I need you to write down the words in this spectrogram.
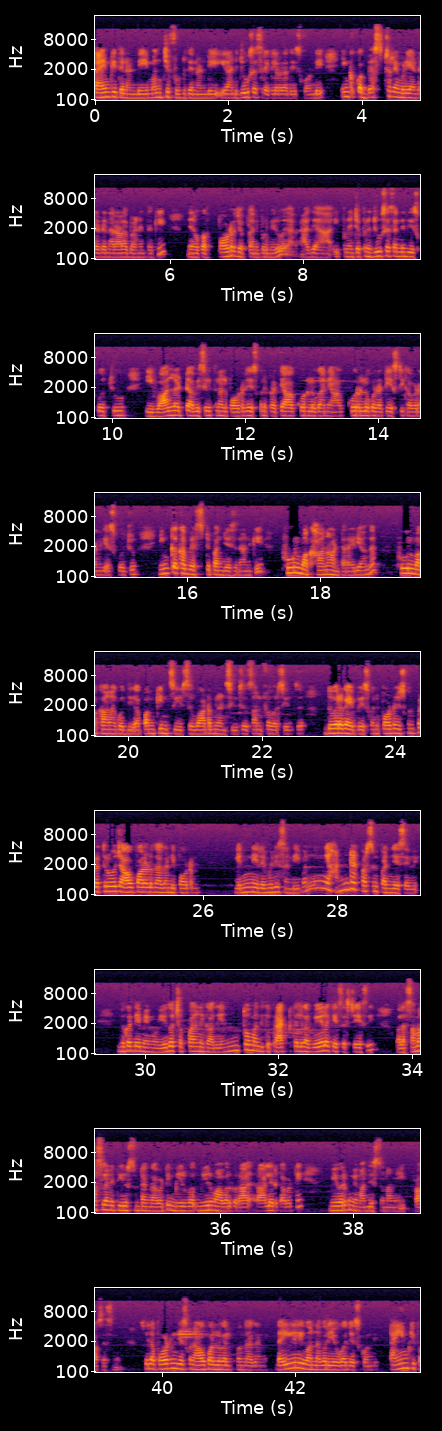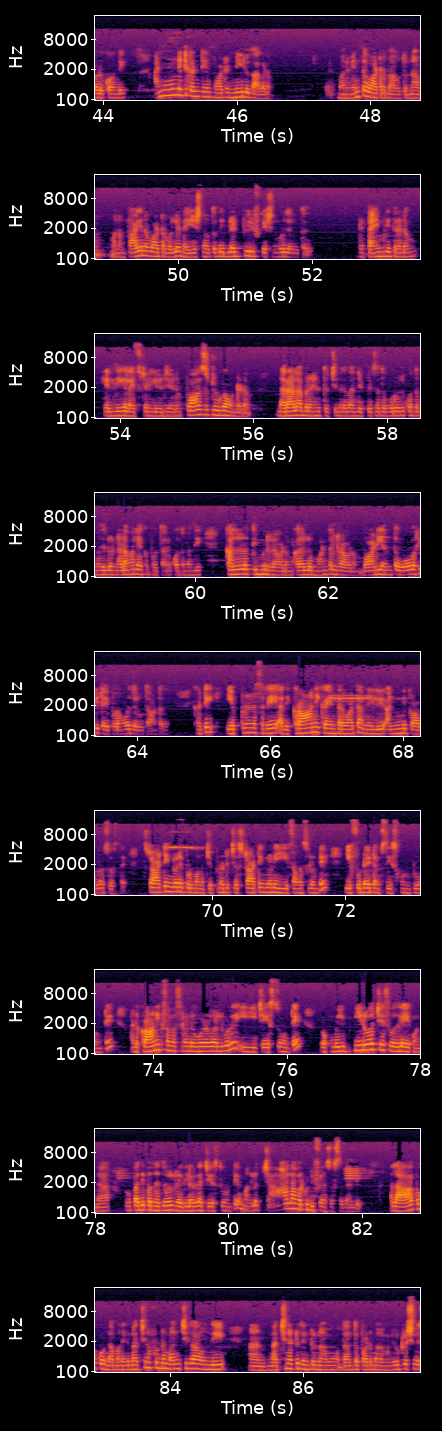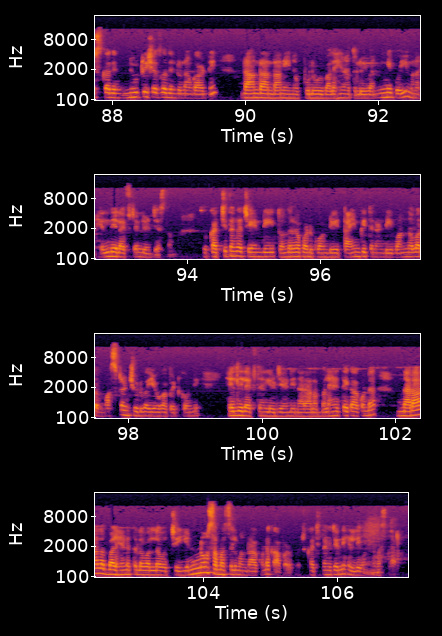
టైంకి తినండి మంచి ఫుడ్ తినండి ఇలాంటి జ్యూసెస్ రెగ్యులర్గా తీసుకోండి. ఇంకొక బెస్ట్ రెమెడీ ఏంటంటే నరాల బలహీనతకి నేను ఒక పౌడర్ చెప్తాను. ఇప్పుడు మీరు అది ఇప్పుడు నేను చెప్పిన జ్యూసెస్ అన్నీ తీసుకోవచ్చు. ఈ వాల్నట్ అవి విత్తనాలు పౌడర్ చేసుకొని ప్రతి ఆకుకూరలో కానీ ఆకుకూరల్లో కూడా టేస్టీగా అవ్వడానికి చేసుకోవచ్చు ఇంకొక బెస్ట్ పని చేసడానికి ఫూల్ మఖానా అంటారు. ఐడియా ఉందా? ఫూల్ మఖానా కొద్దిగా pumpkin seeds watermelon seeds sunflower seeds దూరగా వేసుకొని పౌడర్ చేసుకొని ప్రతిరోజు ఆవు పాలలో తాగండి పౌడర్. ఎన్ని రెమెడీస్ అండి. ఇవన్నీ హండ్రెడ్ పర్సెంట్ పనిచేసేవి ఎందుకంటే మేము ఏదో చెప్పాలని కాదు. ఎంతో మందికి ప్రాక్టికల్గా వేల కేసెస్ చేసి వాళ్ళ సమస్యలని తీరుస్తుంటాం కాబట్టి మీరు మీరు మా వరకు రా రాలేరు కాబట్టి మీ వరకు మేము అందిస్తున్నాం ఈ ప్రాసెస్ని సో ఇలా పౌడర్ని చేసుకొని ఆవు పాలలో కలుపుకొని తాగండి. డైలీ వన్ అవర్ యోగా చేసుకోండి. టైంకి పడుకోండి. అన్నిటికంటే ఇంపార్టెంట్ నీళ్ళు తాగడం. మనం ఎంత వాటర్ తాగుతున్నాం మనం తాగిన వాటర్ వల్లే డైజెషన్ అవుతుంది బ్లడ్ ప్యూరిఫికేషన్ కూడా జరుగుతుంది. అంటే టైంకి తినడం హెల్తీగా లైఫ్ స్టైల్ లీడ్ చేయడం పాజిటివ్గా ఉండడం. నరాల బలహీనత వచ్చింది కదా అని చెప్పేసి అది ఒక రోజు కొంతమందిలో నడవలేకపోతారు. కొంతమంది కళ్ళలో తిమ్మిరి రావడం కళ్ళలో మంటలు రావడం బాడీ అంతా ఓవర్ హీట్ అయిపోవడం కూడా జరుగుతూ ఉంటుంది. కాబట్టి ఎప్పుడైనా సరే అది క్రానిక్ అయిన తర్వాత అన్ని అన్ని ప్రాబ్లమ్స్ వస్తాయి. స్టార్టింగ్లోనే ఇప్పుడు మనం చెప్పినట్టు స్టార్టింగ్లోనే ఈ సమస్యలు ఉంటే ఈ ఫుడ్ ఐటమ్స్ తీసుకుంటూ ఉంటే అండ్ క్రానిక్ సమస్యలు ఉండే వాళ్ళు కూడా ఈ చేస్తూ ఉంటే ఒక ఈ రోజు చేసి వదిలేయకుండా ఒక పది పదిహేను రోజులు రెగ్యులర్గా చేస్తూ ఉంటే మనలో చాలా వరకు డిఫరెన్స్ వస్తుందండి. అలా ఆపకుండా మనకి నచ్చిన ఫుడ్ మంచిగా ఉంది నచ్చినట్టు తింటున్నాము దాంతోపాటు మనం న్యూట్రిషనిస్ట్గా న్యూట్రిషియస్గా తింటున్నాం కాబట్టి రాను రాను రాను ఈ నొప్పులు బలహీనతలు ఇవన్నీ పోయి మనం హెల్దీ లైఫ్ స్టైల్ లీడ్ చేస్తాం. సో ఖచ్చితంగా చేయండి తొందరగా పడుకోండి టైంకి తినండి వన్ అవర్ మస్ట్ అండ్ షుడ్గా యోగా పెట్టుకోండి. హెల్దీ లైఫ్ స్టైల్ లీడ్ చేయండి. నరాల బలహీనతే కాకుండా నరాల బలహీనతల వల్ల వచ్చే ఎన్నో సమస్యలు మనం రాకుండా కాపాడుకోవచ్చు. ఖచ్చితంగా చేయండి. హెల్దీగా నమస్కారం.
